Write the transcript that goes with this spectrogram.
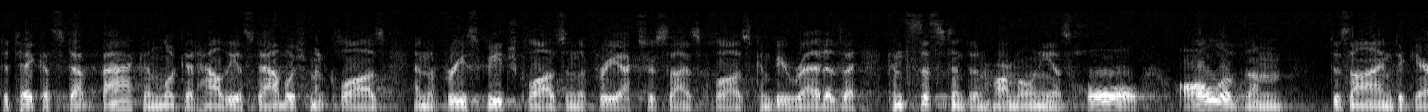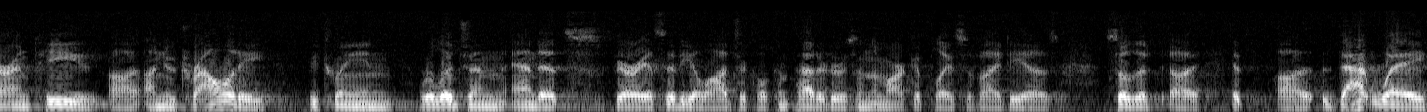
to take a step back and look at how the Establishment Clause and the Free Speech Clause and the Free Exercise Clause can be read as a consistent and harmonious whole, all of them designed to guarantee uh, a neutrality between religion and its various ideological competitors in the marketplace of ideas. So that uh, it, uh, that way,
